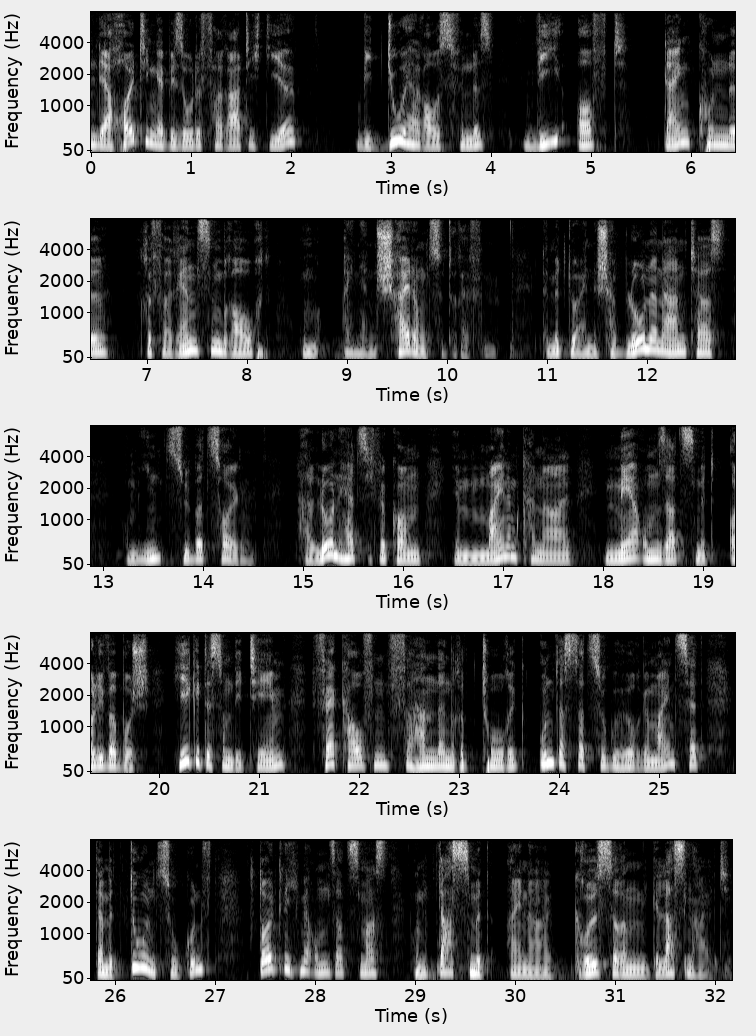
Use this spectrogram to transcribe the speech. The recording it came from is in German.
In der heutigen Episode verrate ich dir, wie du herausfindest, wie oft dein Kunde Referenzen braucht, um eine Entscheidung zu treffen, damit du eine Schablone in der Hand hast, um ihn zu überzeugen. Hallo und herzlich willkommen in meinem Kanal Mehr Umsatz mit Oliver Busch. Hier geht es um die Themen Verkaufen, Verhandeln, Rhetorik und das dazugehörige Mindset, damit du in Zukunft deutlich mehr Umsatz machst und das mit einer größeren Gelassenheit.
